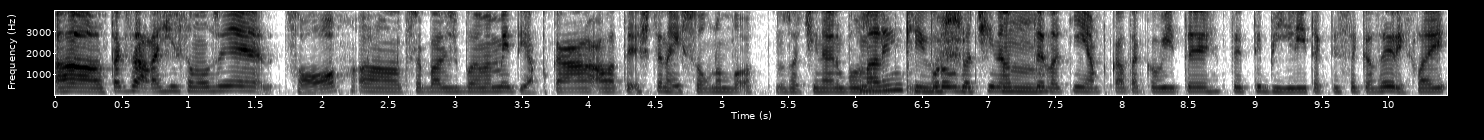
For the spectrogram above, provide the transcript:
Uh, tak záleží samozřejmě co. Uh, třeba když budeme mít jabka, ale ty ještě nejsou, nebo začínají, nebo Malinký budou už. začínat hmm. ty letní jabka, takový ty, ty, ty bílý, tak ty se kazí rychleji.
